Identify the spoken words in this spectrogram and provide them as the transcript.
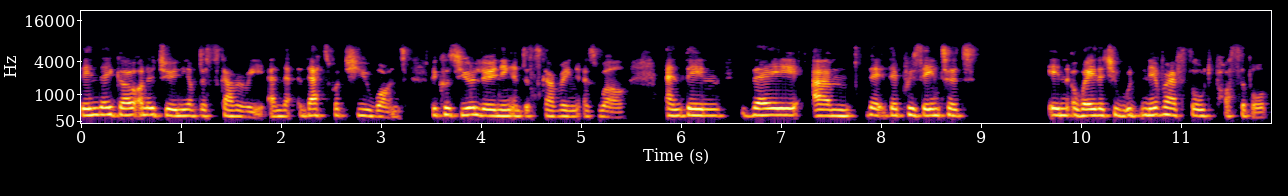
then they go on a journey of discovery. And th- that's what you want because you're learning and discovering as well. And then they, um, they, they present it in a way that you would never have thought possible.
